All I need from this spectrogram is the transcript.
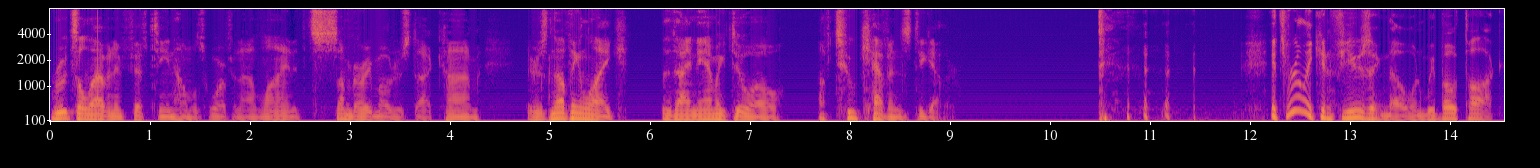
routes 11 and 15, Hummels Wharf, and online at sunburymotors.com. There is nothing like the dynamic duo of two Kevins together. It's really confusing though when we both talk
